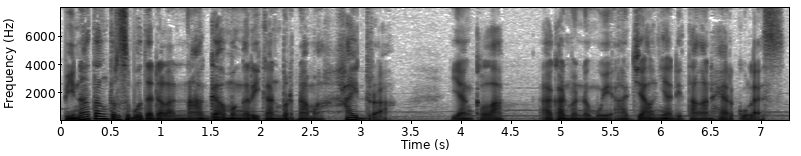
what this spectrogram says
Binatang tersebut adalah naga mengerikan bernama Hydra yang kelak akan menemui ajalnya di tangan Hercules.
